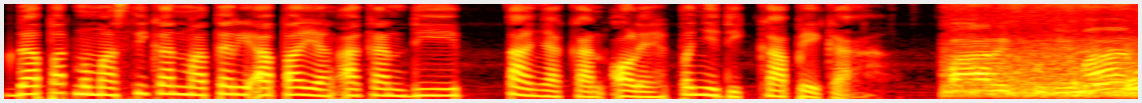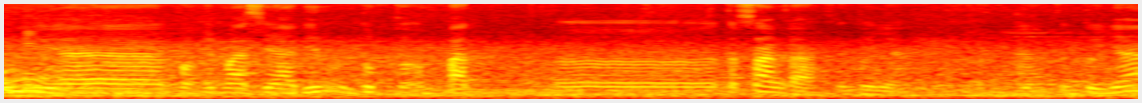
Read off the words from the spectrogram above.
dapat memastikan materi apa yang akan ditanyakan oleh penyidik KPK. Pak Arief Budiman ya konfirmasi hadir untuk keempat e, tersangka tentunya. Nah, tentunya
